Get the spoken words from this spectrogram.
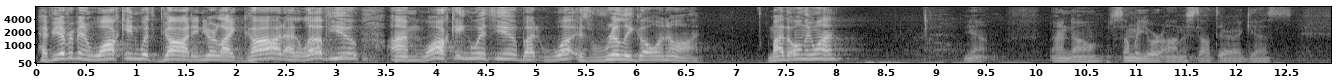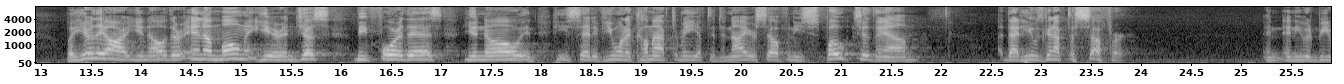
Have you ever been walking with God and you're like, God, I love you, I'm walking with you, but what is really going on? Am I the only one? Yeah, I know. Some of you are honest out there, I guess. But here they are, you know, they're in a moment here. And just before this, you know, and he said, if you want to come after me, you have to deny yourself. And he spoke to them that he was going to have to suffer. And, and he would be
